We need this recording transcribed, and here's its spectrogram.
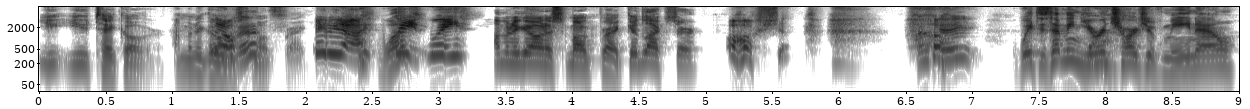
you you take over. I'm going to go No, on a smoke break. Maybe not. Wait, what? Wait, wait. I'm going to go on a smoke break. Good luck, sir. Oh, shit. Okay. Wait, does that mean you're in charge of me now?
